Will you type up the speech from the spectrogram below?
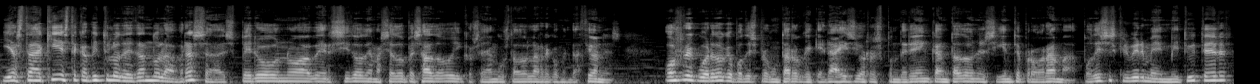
Y hasta aquí este capítulo de Dando la Brasa. Espero no haber sido demasiado pesado y que os hayan gustado las recomendaciones. Os recuerdo que podéis preguntar lo que queráis y os responderé encantado en el siguiente programa. Podéis escribirme en mi Twitter.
